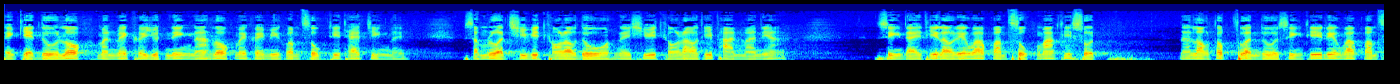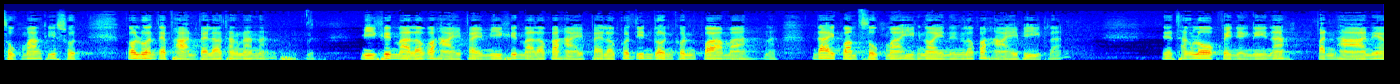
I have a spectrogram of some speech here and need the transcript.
สังเกตดูโลกมันไม่เคยหยุดนิ่งนะ โลกไม่เคยมีความสุขที่แท้จริงเลยสำรวจชีวิตของเราดูในชีวิตของเราที่ผ่านมาเนี้ย สิ่งใดที่เราเรียกว่าความสุขมากที่สุดนะลองทบทวนดูสิ่งที่เรียกว่าความสุขมากที่สุด ก็ล้วนแต่ผ่านไปแล้วทั้งนั้นนะมีขึ้นมาแล้วก็หายไป มีขึ้นมาแล้วก็หายไป เราก็ดิ้นรนค้นคว้ามานะได้ความสุขมาอีกหน่อยหนึ่งแล้วก็หายไปอีกแล้วเนี่ยทั้งโลกเป็นอย่างนี้นะ ปัญหาเนี่ย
